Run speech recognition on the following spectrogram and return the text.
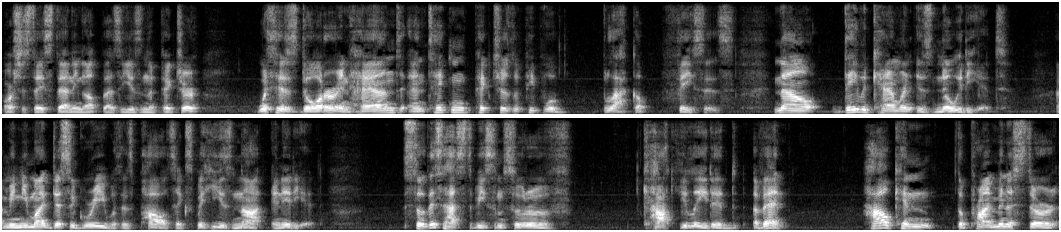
or I should say standing up as he is in the picture, with his daughter in hand and taking pictures of people with black up faces. Now, David Cameron is no idiot. I mean, you might disagree with his politics, but he is not an idiot. So this has to be some sort of calculated event. How can the Prime Minister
